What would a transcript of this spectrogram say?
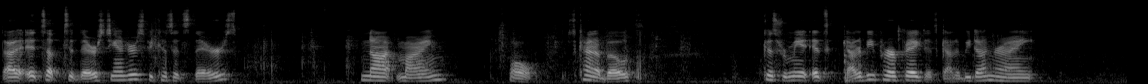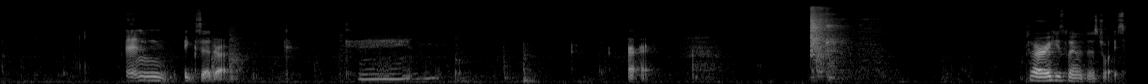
that it's up to their standards because it's theirs, not mine. Well, it's kind of both. Because for me, it's got to be perfect. It's got to be done right. And etc. Okay. Alright. Sorry, he's playing with his toys.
